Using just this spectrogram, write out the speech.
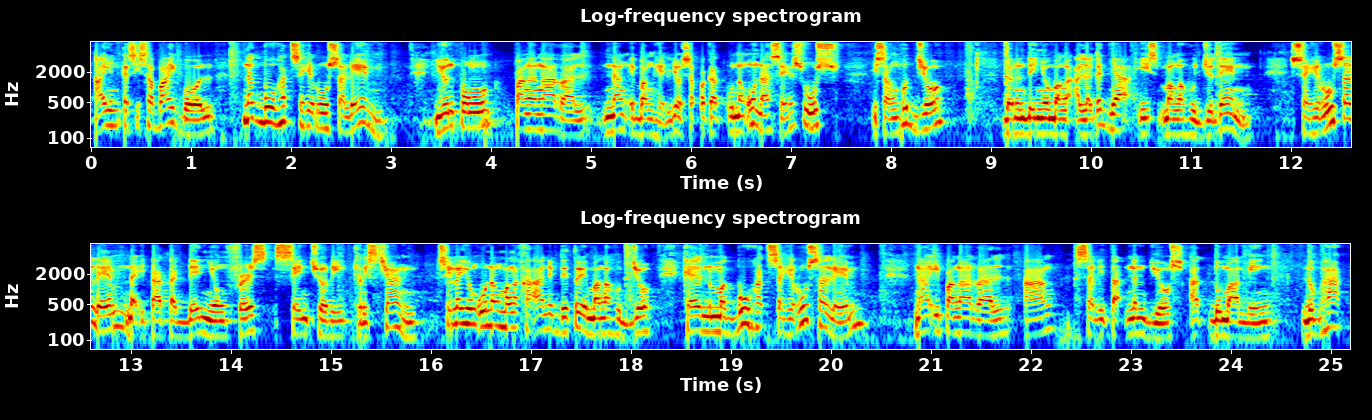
Ayon kasi sa Bible, nagbuhat sa Jerusalem. Yun pong pangangaral ng Ebanghelyo. Sapagkat unang-una, si Jesus, isang Hudyo, Ganon din yung mga alagad niya is mga Hudyo din. Sa Jerusalem, na itatag din yung first century Christian. Sila yung unang mga kaanib dito, eh, mga Hudyo. Kaya magbuhat sa Jerusalem na ipangaral ang salita ng Diyos at dumaming lubha.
